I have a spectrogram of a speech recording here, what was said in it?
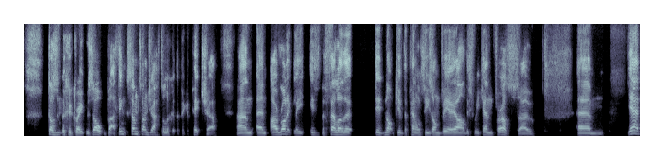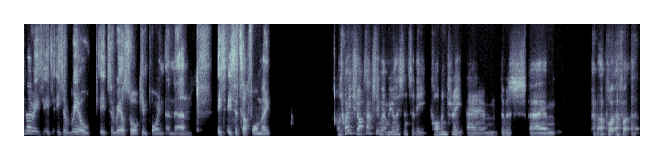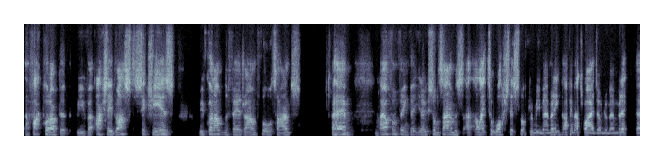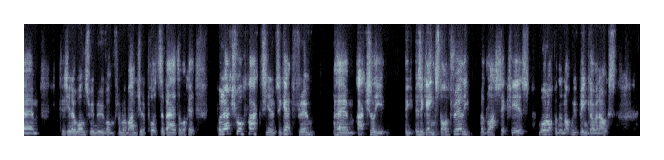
doesn't look a great result. But I think sometimes you have to look at the bigger picture. And um, ironically, is the fella that did not give the penalties on VAR this weekend for us. So um, yeah, no, it's, it's it's a real it's a real talking point, and um, it's it's a tough one, mate. I was quite shocked actually when we were listening to the commentary. Um, there was um, a, a, a, fact put out that we've uh, actually the last six years we've gone out in the third round four times. Um, I often think that you know sometimes I, I, like to wash this stuff from my memory. I think that's why I don't remember it. because um, you know once we move on from a manager, put to bed to look at, but actual facts, you know, to get through, um, actually is against odds really for the last six years. More often than not, we've been going out.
